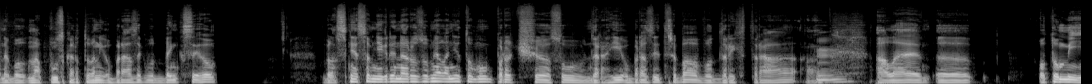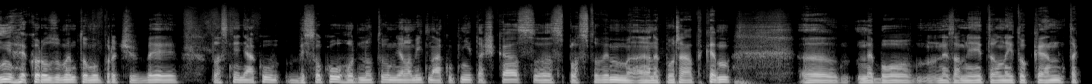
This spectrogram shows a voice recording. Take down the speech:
nebo napůl skartovaný obrázek od Banksyho, Vlastně jsem někdy nerozuměl ani tomu, proč jsou drahý obrazy třeba od Richtera, a, hmm. ale uh, o to míň jako rozumím tomu, proč by vlastně nějakou vysokou hodnotu měla mít nákupní taška s, s plastovým eh, nepořádkem eh, nebo nezaměnitelný token, tak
